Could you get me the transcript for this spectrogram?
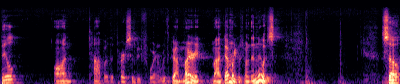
built on top of the person before. And Ruth Montgomery, Montgomery was one of the newest. So,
